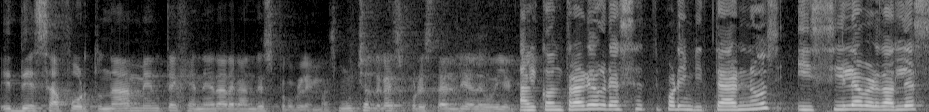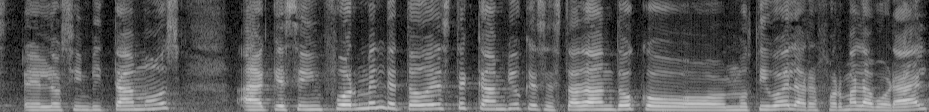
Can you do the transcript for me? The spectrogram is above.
eh, desafortunadamente genera grandes problemas. Muchas gracias por estar el día de hoy aquí. Al contrario, gracias por invitarnos y sí, la verdad, les eh, los invitamos a que se informen de todo este cambio que se está dando con motivo de la reforma laboral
